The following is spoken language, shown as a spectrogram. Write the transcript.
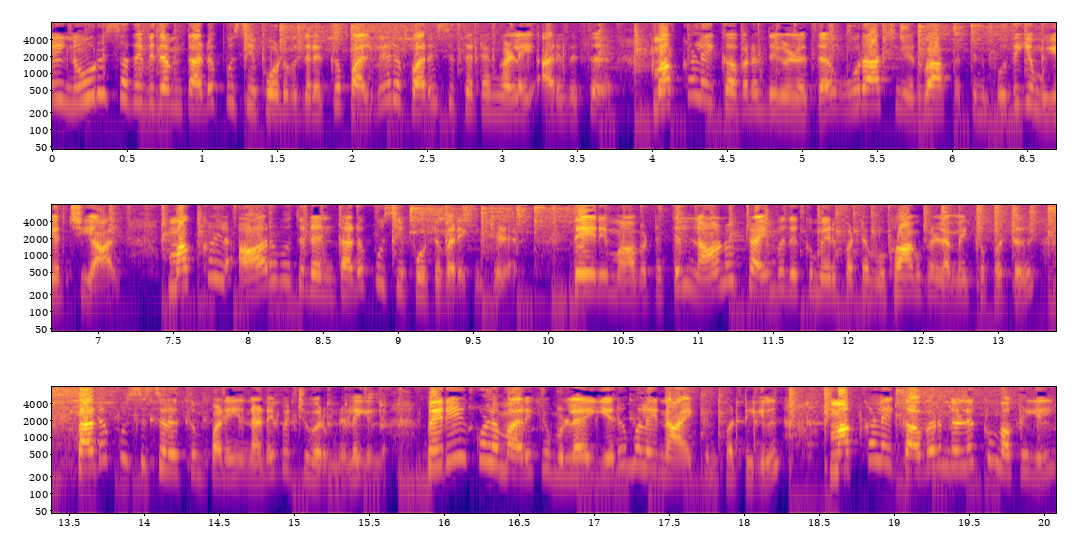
தேனியில் நூறு சதவீதம் தடுப்பூசி போடுவதற்கு பல்வேறு பரிசு திட்டங்களை அறிவித்து மக்களை கவர்ந்து இழுத்த ஊராட்சி நிர்வாகத்தின் புதிய முயற்சியால் மக்கள் ஆர்வத்துடன் தடுப்பூசி போட்டு வருகின்றனர். தேனி மாவட்டத்தில் நானூற்று ஐம்பதுக்கும் மேற்பட்ட முகாம்கள் அமைக்கப்பட்டு தடுப்பூசி செலுத்தும் பணி நடைபெற்று வரும் நிலையில் பெரியகுளம் அருகே உள்ள எருமலை நாயக்கன் பட்டியில் மக்களை கவர்ந்தெழுக்கும் வகையில்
